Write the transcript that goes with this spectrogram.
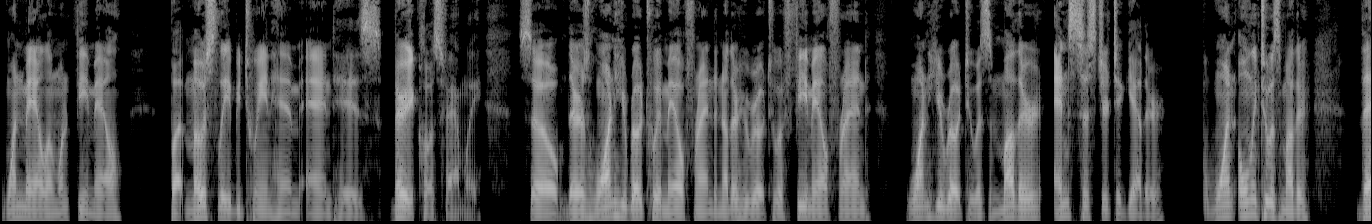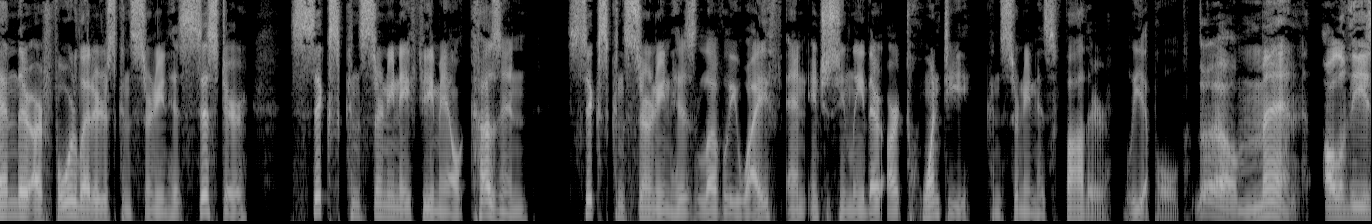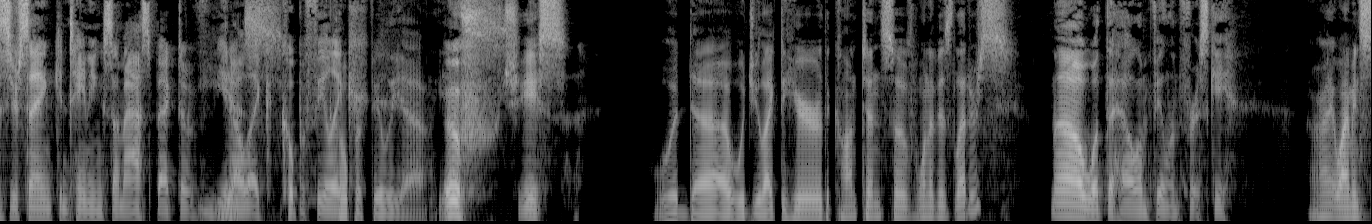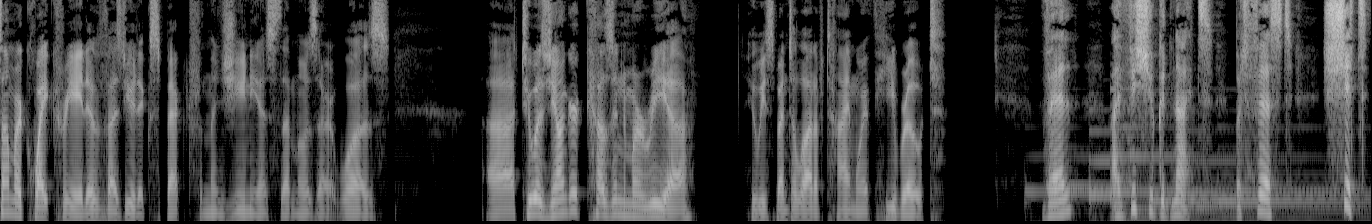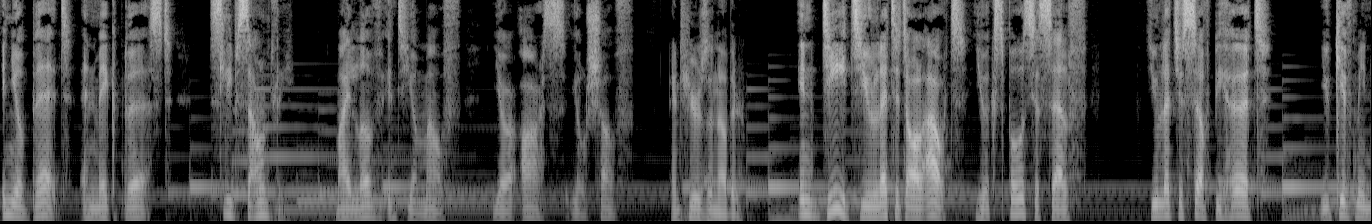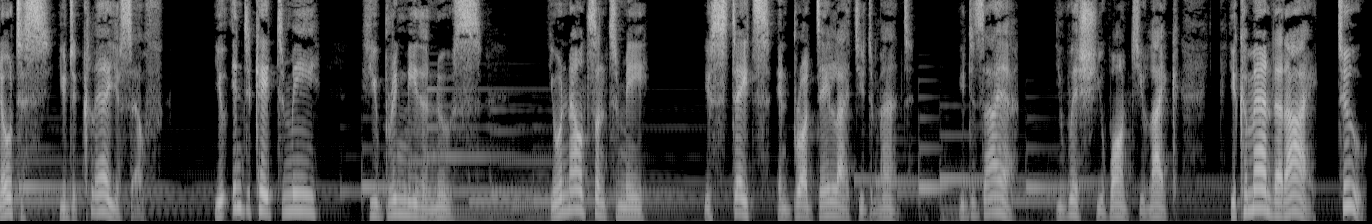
one male and one female, but mostly between him and his very close family. So there's one he wrote to a male friend, another he wrote to a female friend, one he wrote to his mother and sister together, one only to his mother. Then there are four letters concerning his sister, six concerning a female cousin, six concerning his lovely wife, and interestingly, there are 20 concerning his father, Leopold. Oh, man. All of these you're saying containing some aspect of, you know, like copophilic. Coprophilia. yeah. Oof. Jeez. Would uh, would you like to hear the contents of one of his letters? Oh, what the hell? I'm feeling frisky. All right. Well, I mean, some are quite creative, as you'd expect from the genius that Mozart was. Uh, to his younger cousin Maria, who he spent a lot of time with, he wrote, Well, I wish you good night, but first, shit in your bed and make burst. Sleep soundly. My love into your mouth, your arse you'll shove. and here's another. Indeed, you let it all out. You expose yourself. You let yourself be heard. You give me notice. You declare yourself. You indicate to me. You bring me the news. You announce unto me. You state in broad daylight you demand. You desire. You wish. You want. You like. You command that I, too,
